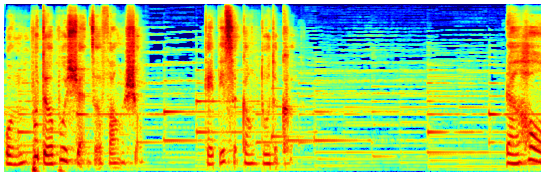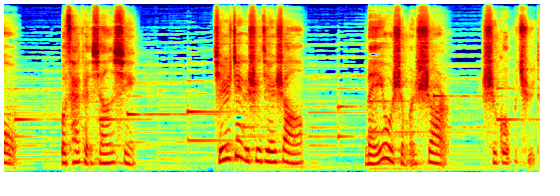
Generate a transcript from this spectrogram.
我们不得不选择放手，给彼此更多的可能。然后，我才肯相信，其实这个世界上没有什么事儿是过不去的。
